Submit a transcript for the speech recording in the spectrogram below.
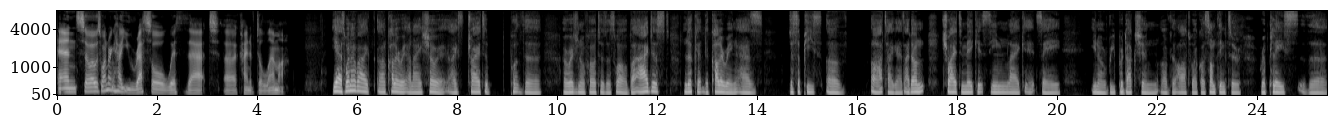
And so i was wondering how you wrestle with that uh, kind of dilemma. Yes whenever i uh, color it and i show it i try to put the original photos as well but i just look at the coloring as just a piece of art, I guess. I don't try to make it seem like it's a, you know, reproduction of the artwork or something to replace the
